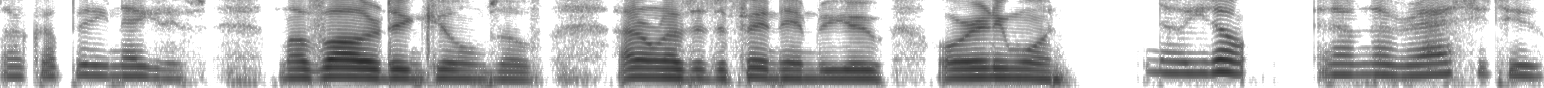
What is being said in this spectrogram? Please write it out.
lock up any negatives. My father didn't kill himself. I don't have to defend him to you or anyone. No, you don't, and I've never asked you to.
